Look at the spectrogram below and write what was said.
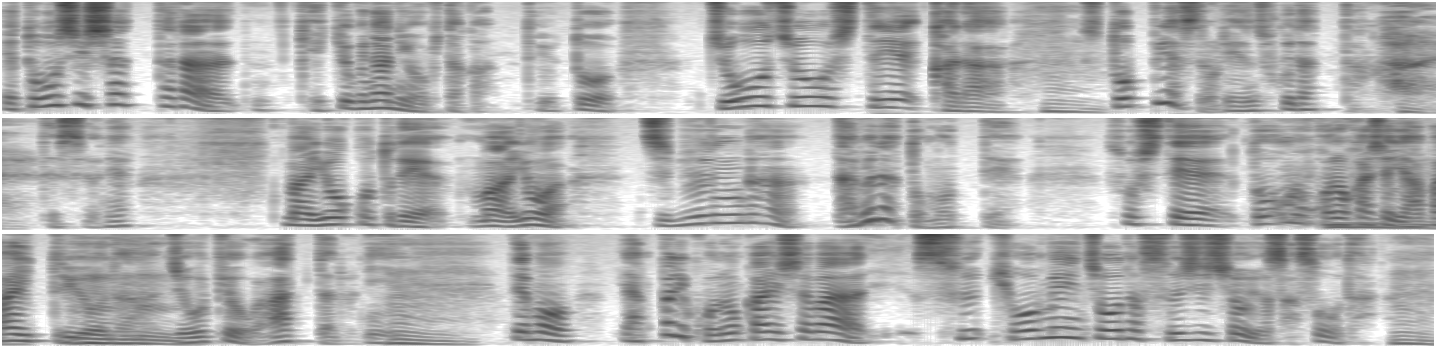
で投資しちゃったら結局何が起きたかっていうと上場してからストップ安の連続だったんはい。ですよね。まあいうことで、まあ、要は自分がダメだと思ってそしてどうもこの会社やばいというような状況があったのに、うん。でもやっぱりこの会社はす表面上の数字上良さそうだ。うん。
